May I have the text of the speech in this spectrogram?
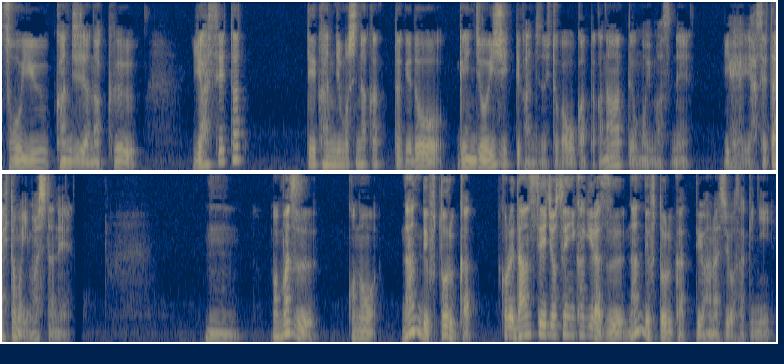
そういう感じじゃなく、痩せたって感じもしなかったけど、現状維持って感じの人が多かったかなって思いますね。いやいや、痩せた人もいましたね。うん。まあ、まず、この、なんで太るか、これ男性女性に限らず、なんで太るかっていう話を先に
